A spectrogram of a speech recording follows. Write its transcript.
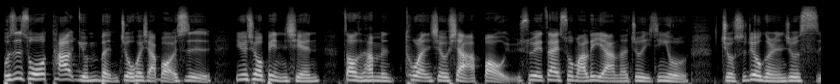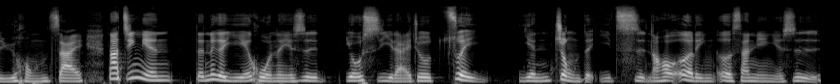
不是说它原本就会下暴雨，是因为气候变迁造成他们突然就下暴雨，所以在索马利亚呢就已经有九十六个人就死于洪灾。那今年的那个野火呢，也是有史以来就最严重的一次，然后二零二三年也是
